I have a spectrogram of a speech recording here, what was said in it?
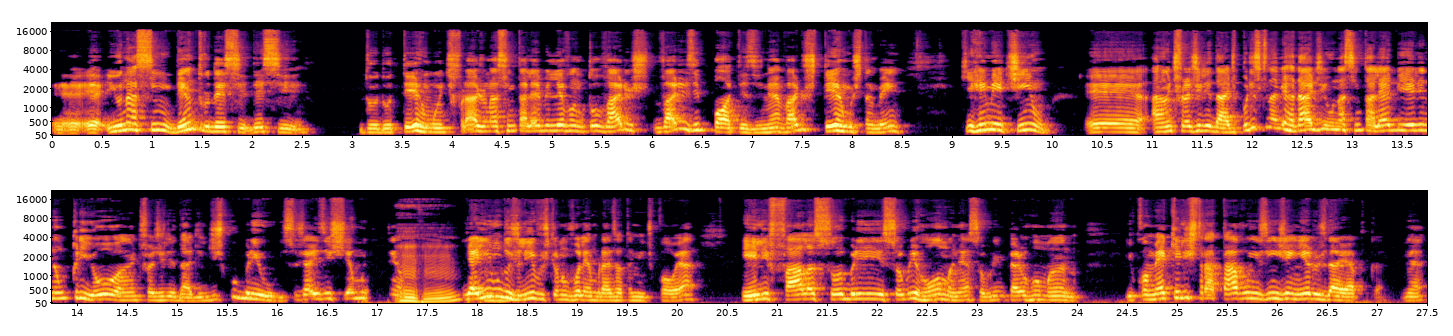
É, é, e o Nassim, dentro desse, desse do, do termo antifrágil, o Nassim Taleb levantou vários, várias hipóteses, né? vários termos também, que remetiam é, a antifragilidade. Por isso que, na verdade, o Nassim Taleb ele não criou a antifragilidade, ele descobriu. Isso já existia há muito tempo. Uhum, e aí, uhum. um dos livros, que eu não vou lembrar exatamente qual é, ele fala sobre, sobre Roma, né? sobre o Império Romano, e como é que eles tratavam os engenheiros da época. Né?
